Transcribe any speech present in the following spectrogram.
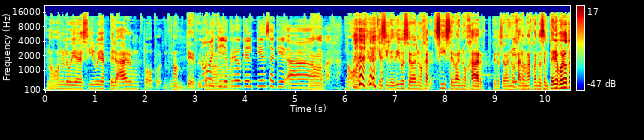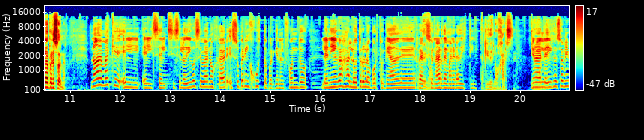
no, no le voy a decir, voy a esperar un poco. No, no es que yo creo que él piensa que. Ah, no, no es, que, si le digo se va a enojar, sí se va a enojar, pero se va a enojar más cuando se entere por otra persona. No, además que el, el, si se lo digo se va a enojar es súper injusto porque en el fondo le niegas al otro la oportunidad de reaccionar de, manera distinta. Y de enojarse. Yo una vez le dije eso a mi,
